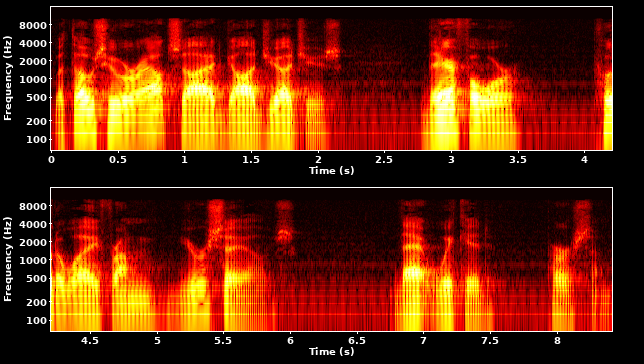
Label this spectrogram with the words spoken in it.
But those who are outside, God judges. Therefore, put away from yourselves that wicked person.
